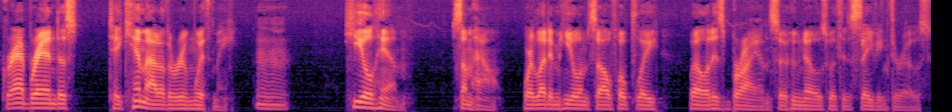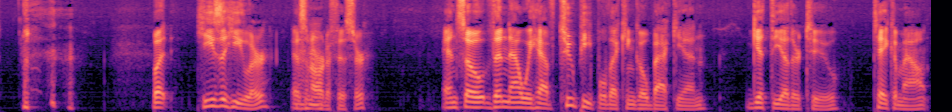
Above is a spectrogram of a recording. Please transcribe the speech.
grab Randus, take him out of the room with me. Mm-hmm. Heal him somehow or let him heal himself hopefully. Well it is brian so who knows with his saving throws. But he's a healer as an mm-hmm. artificer. And so then now we have two people that can go back in get the other two take them out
